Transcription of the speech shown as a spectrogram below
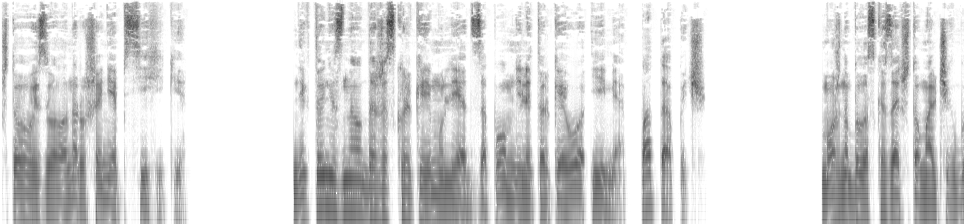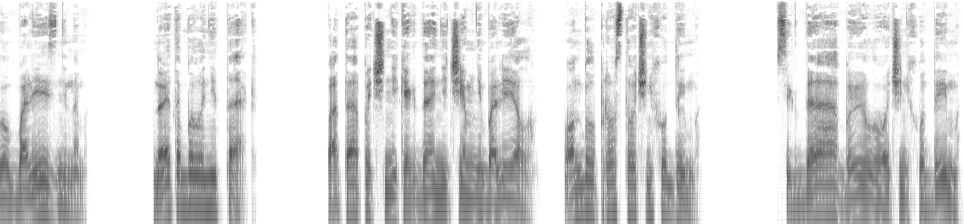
что вызвало нарушение психики. Никто не знал даже, сколько ему лет, запомнили только его имя — Потапыч. Можно было сказать, что мальчик был болезненным, но это было не так. Потапыч никогда ничем не болел, он был просто очень худым. Всегда был очень худым,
